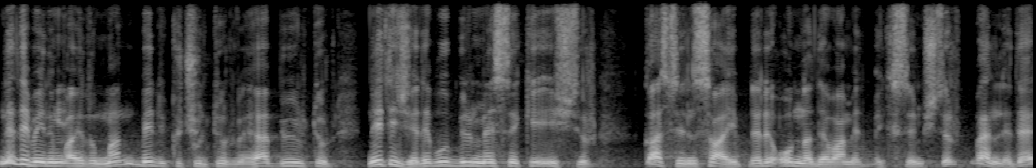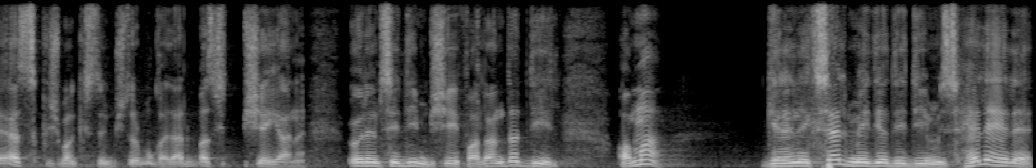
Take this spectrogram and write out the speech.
Ne de benim ayrılmam beni küçültür veya büyültür. Neticede bu bir mesleki iştir. Gazetenin sahipleri onunla devam etmek istemiştir. Benle de sıkışmak istemiştir. Bu kadar basit bir şey yani. Önemsediğim bir şey falan da değil. Ama geleneksel medya dediğimiz hele hele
